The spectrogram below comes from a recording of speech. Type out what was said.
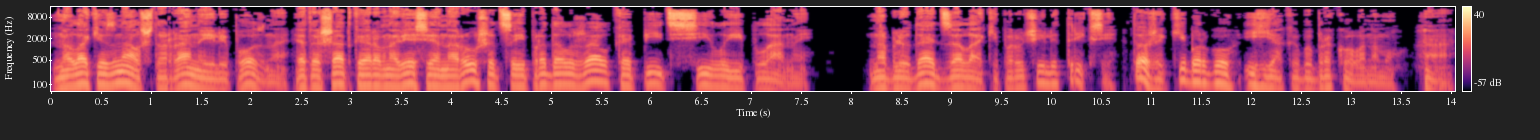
Но Лаки знал, что рано или поздно это шаткое равновесие нарушится и продолжал копить силы и планы. Наблюдать за Лаки поручили Трикси, тоже киборгу и якобы бракованному. Ха,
